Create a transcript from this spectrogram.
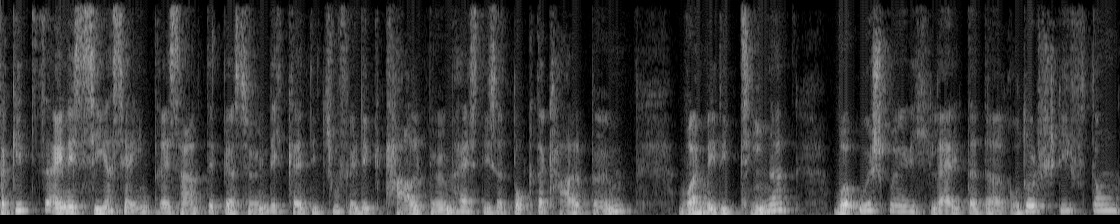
Da gibt es eine sehr, sehr interessante Persönlichkeit, die zufällig Karl Böhm heißt. Dieser Dr. Karl Böhm war Mediziner, war ursprünglich Leiter der Rudolf Stiftung,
